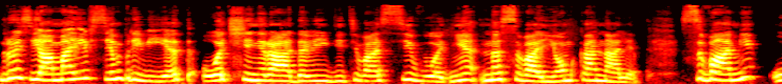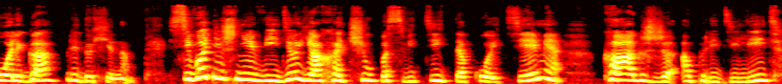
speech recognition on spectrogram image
Друзья мои, всем привет! Очень рада видеть вас сегодня на своем канале. С вами Ольга Придухина. Сегодняшнее видео я хочу посвятить такой теме, как же определить,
